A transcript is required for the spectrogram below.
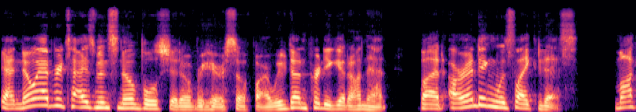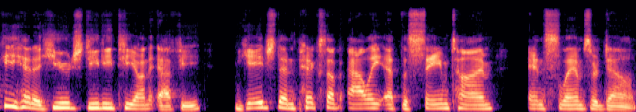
Yeah, no advertisements, no bullshit over here so far. We've done pretty good on that. But our ending was like this. Maki hit a huge DDT on Effie. Gage then picks up Allie at the same time and slams her down.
